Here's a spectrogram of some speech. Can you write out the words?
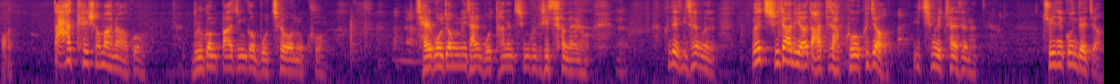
어, 딱 캐셔만 하고 물건 빠진 거 못 채워놓고 재고 정리 잘 못하는 친구들이 있잖아요. 근데 이 사람은 왜 지랄이야 나한테 자꾸 그죠? 이 친구 입장에서는 주인이 꼰대죠.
